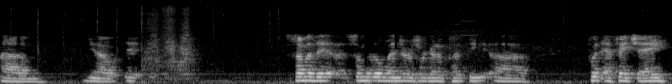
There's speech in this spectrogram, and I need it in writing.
Um, you know, it, some of the some of the lenders are going to put the uh, put FHA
